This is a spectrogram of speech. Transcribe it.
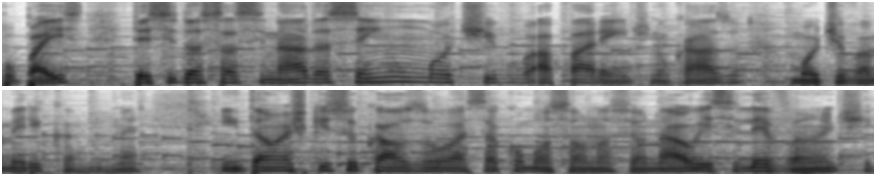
o país ter sido assassinada sem um motivo aparente, no caso, um motivo americano, né? Então acho que isso causou essa comoção nacional e esse levante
